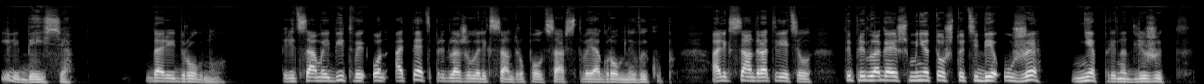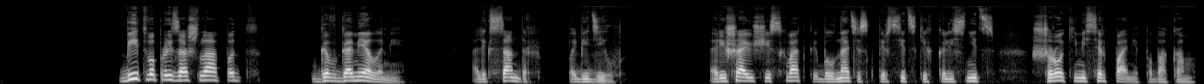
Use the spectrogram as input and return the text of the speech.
или бейся». Дарий дрогнул. Перед самой битвой он опять предложил Александру полцарства и огромный выкуп. Александр ответил, «Ты предлагаешь мне то, что тебе уже не принадлежит». Битва произошла под Гавгамелами. Александр победил. Решающей схваткой был натиск персидских колесниц с широкими серпами по бокам.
